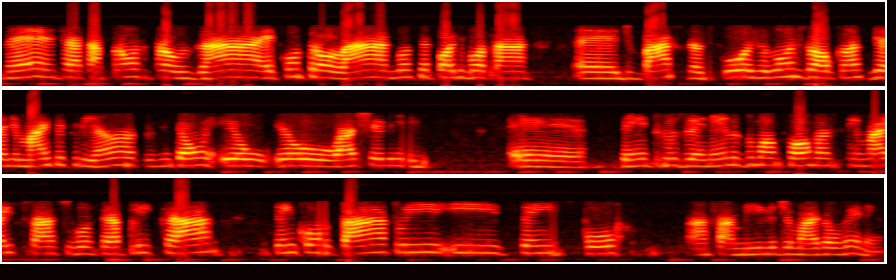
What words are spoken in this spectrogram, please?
né? Já está pronto para usar, é controlado, você pode botar é, debaixo das coisas, longe do alcance de animais e crianças. Então eu, eu acho ele é, dentre os venenos de uma forma assim mais fácil de você aplicar, sem contato e, e sem expor a família demais ao veneno.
